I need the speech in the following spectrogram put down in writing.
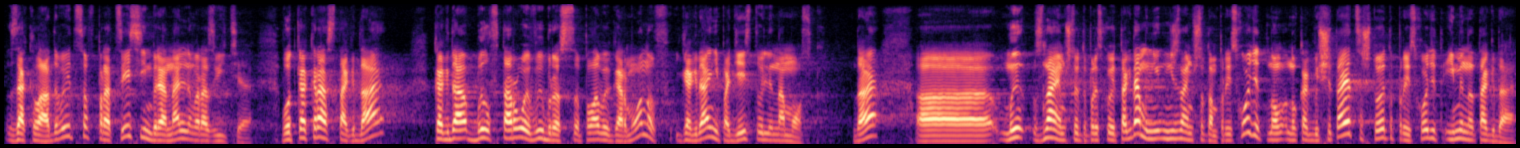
закладывается в процессе эмбрионального развития. Вот как раз тогда, когда был второй выброс половых гормонов и когда они подействовали на мозг. Да? А, мы знаем, что это происходит тогда, мы не знаем, что там происходит, но, но как бы считается, что это происходит именно тогда.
